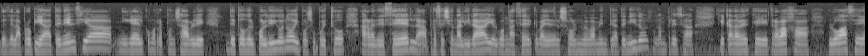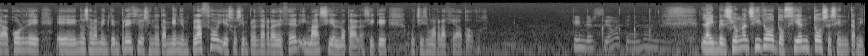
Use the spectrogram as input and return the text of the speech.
desde la propia tenencia, Miguel como responsable de todo el polígono y, por supuesto, agradecer la profesionalidad y el buen hacer que Valle del Sol nuevamente ha tenido. Es una empresa que cada vez que trabaja lo hace acorde eh, no solamente en precio, sino también en plazo y eso siempre es de agradecer y más si es local. Así que muchísimas gracias a todos. ¿Qué inversión ha tenido? La inversión han sido 260.000.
